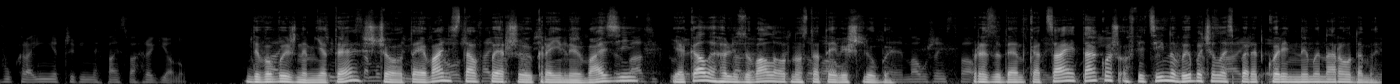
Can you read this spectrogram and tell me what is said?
w Ukrainie czy w innych państwach regionu. Дивовижним є те, що Тайвань став першою країною в Азії, яка легалізувала одностатеві шлюби. Президентка Цай також офіційно вибачилась перед корінними народами.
